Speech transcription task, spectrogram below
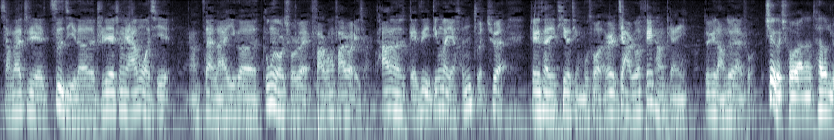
想在这自己的职业生涯末期，然后再来一个中游球队发光发热一下。他呢给自己定位也很准确，这个赛季踢得挺不错的，而且价格非常便宜。对于狼队来说，这个球员呢，他的履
